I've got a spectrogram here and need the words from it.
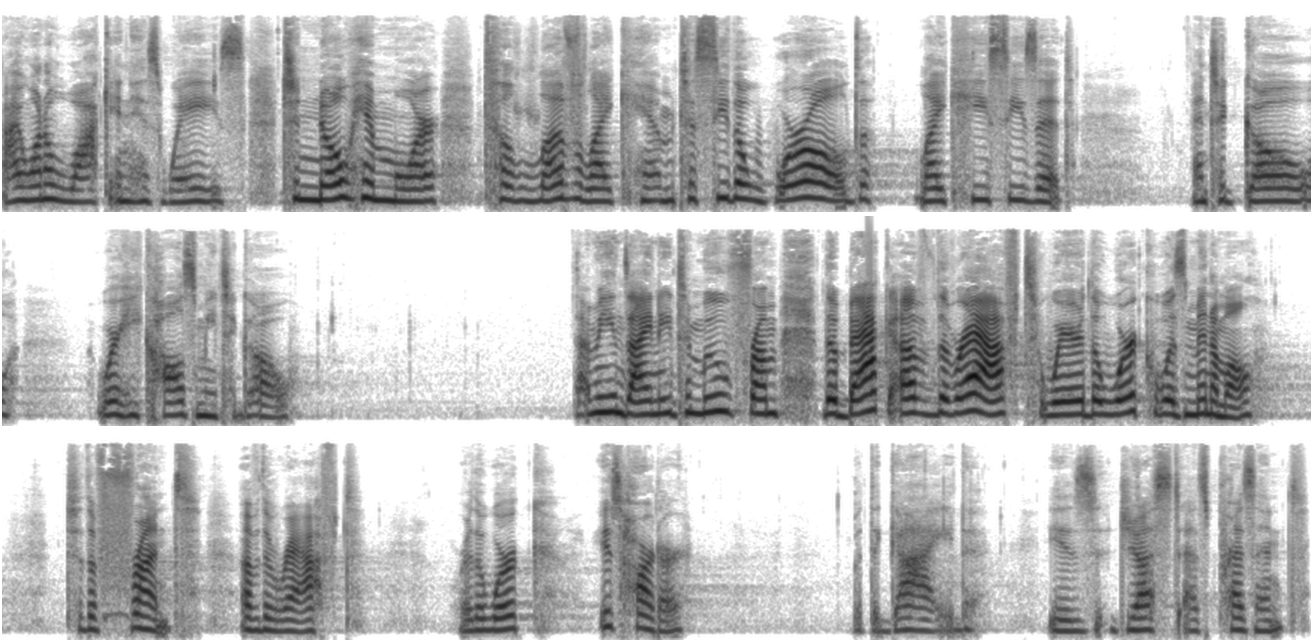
I want to walk in his ways, to know him more, to love like him, to see the world like he sees it, and to go where he calls me to go. That means I need to move from the back of the raft where the work was minimal to the front of the raft where the work is harder, but the guide is just as present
